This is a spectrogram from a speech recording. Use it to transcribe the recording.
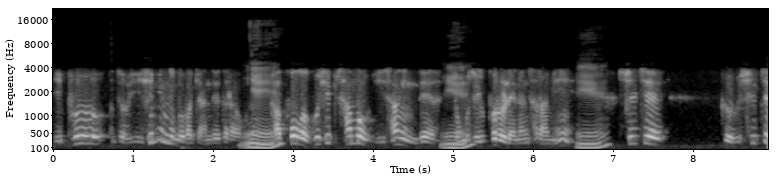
2%저 20명 정도밖에 안 되더라고요. 예. 가포가 93억 이상인데 예. 종부세 6%를 내는 사람이 예, 실제 그 실제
